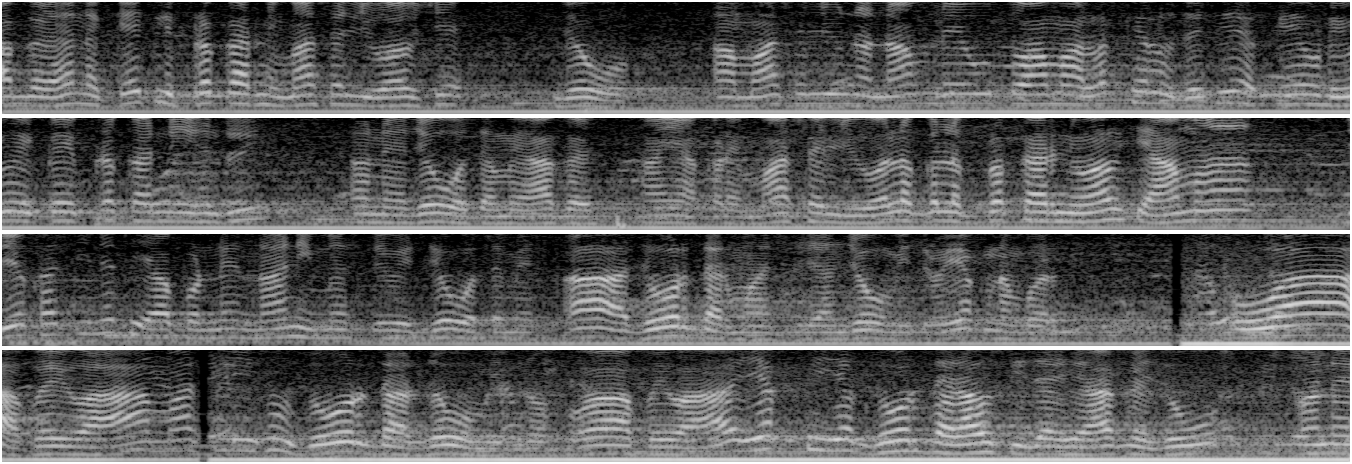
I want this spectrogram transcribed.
આગળ હે ને કેટલી પ્રકારની માછલીઓ આવશે? જોવો. આ માછલીઓના નામને એવું તો આમાં લખેલું જ હશે કેવડી હોય કઈ પ્રકારની હંધુય અને જુઓ તમે આગળ, અહીંયા કણે માછલીઓ અલગ અલગ પ્રકારની આવશે. આમાં દેખાતી નથી આપણને, નાની માછલી હોય. જુઓ તમે, આ જોરદાર માછલી અને જોવો મિત્રો, એક નંબર. વાહ ભાઈ વાહ, આ માછલી શું જોરદાર, જોવો મિત્રો. વાહ ભાઈ વાહ એક એકથી એક જોરદાર આવતી જાય છે આગળ જોવું. અને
